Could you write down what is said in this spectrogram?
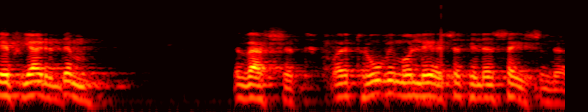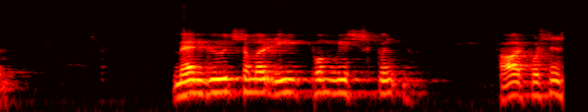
det fjerde verset, og jeg tror vi må lese til det 16. Men Gud, som er rik på miskunn, har for sin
